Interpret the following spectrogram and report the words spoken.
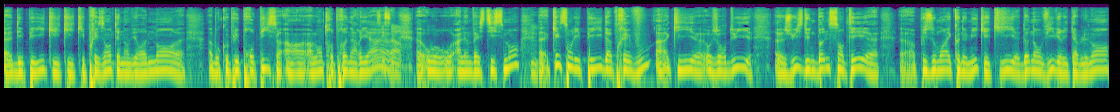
euh, des pays qui, qui, qui présentent un environnement euh, beaucoup plus propice à, à l'entrepreneuriat euh, ou, ou à l'investissement. Mm. Euh, quels sont les pays, d'après vous, hein, qui aujourd'hui jouissent d'une bonne santé plus ou moins économique et qui donnent envie véritablement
